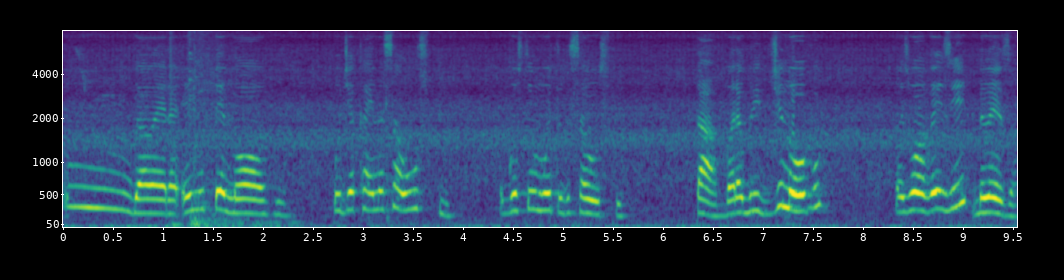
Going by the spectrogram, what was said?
Hum, galera, MP9. Podia cair nessa USP. Eu gostei muito dessa USP. Tá, bora abrir de novo. Mais uma vez e... Beleza.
